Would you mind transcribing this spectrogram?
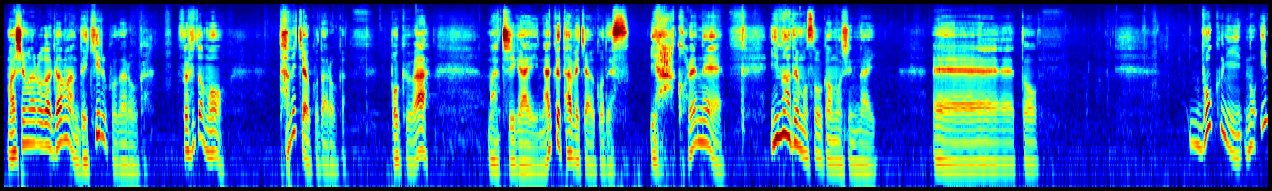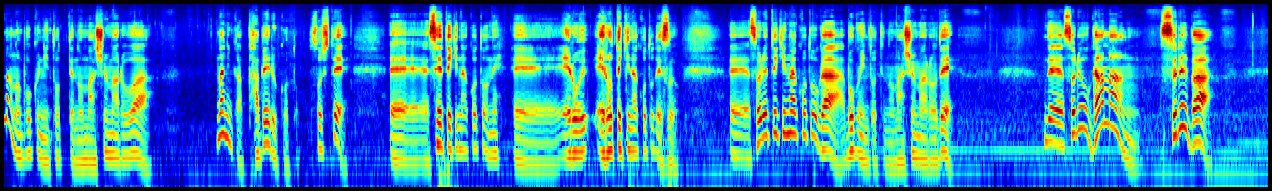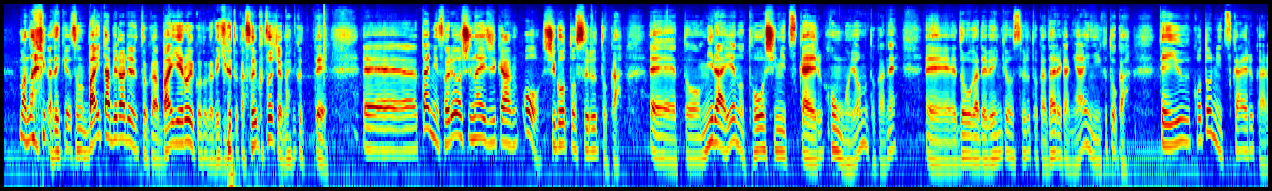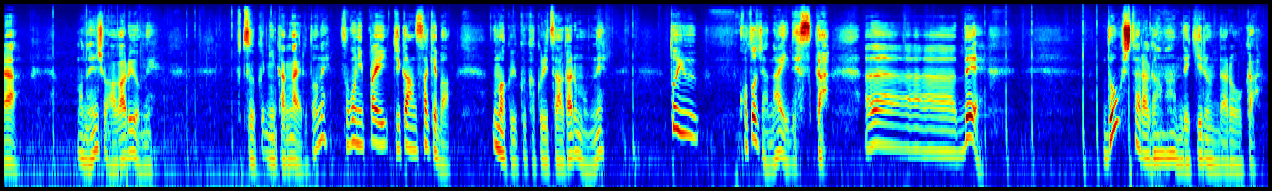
マシュマロが我慢できる子だろうか？それとも食べちゃう子だろうか？僕は間違いなく食べちゃう子です。いやこれね今でもそうかもしんない。えー、っと僕にの今の僕にとってのマシュマロは何か食べること。そして、えー、性的なことね、えー、エロエロ的なことです、えー、それ的なことが僕にとってのマシュマロで。でそれを我慢すればまあ、何ができる。その倍食べられるとか倍エロいことができるとかそういうことじゃなくって、えー、単にそれをしない時間を仕事するとか、えーと、未来への投資に使える本を読むとかね、えー、動画で勉強するとか誰かに会いに行くとかっていうことに使えるから、まあ、年収上がるよね普通に考えるとねそこにいっぱい時間割けばうまくいく確率上がるもんね。ということじゃないですか。あでどうしたら我慢できるんだろうか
